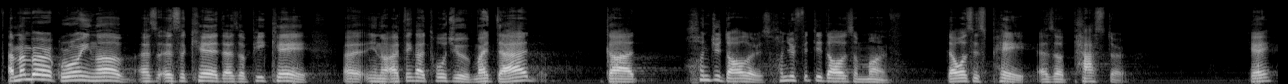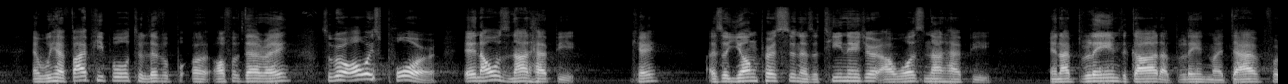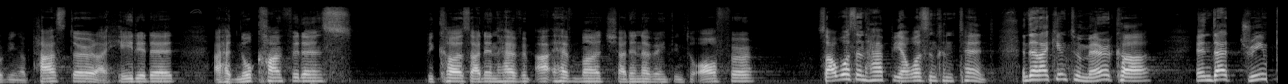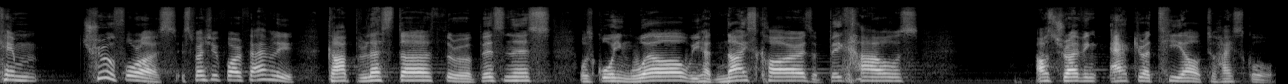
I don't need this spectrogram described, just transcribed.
I remember growing up as, as a kid, as a PK, uh, you know, I think I told you, my dad got $100, $150 a month. That was his pay as a pastor. Okay? And we had five people to live uh, off of that, right? So we were always poor, and I was not happy. Okay? As a young person, as a teenager, I was not happy. And I blamed God, I blamed my dad for being a pastor. I hated it. I had no confidence because I didn't have, I have much, I didn't have anything to offer. So I wasn't happy, I wasn't content. And then I came to America, and that dream came true for us, especially for our family. God blessed us through a business, it was going well, we had nice cars, a big house. I was driving Acura TL to high school.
